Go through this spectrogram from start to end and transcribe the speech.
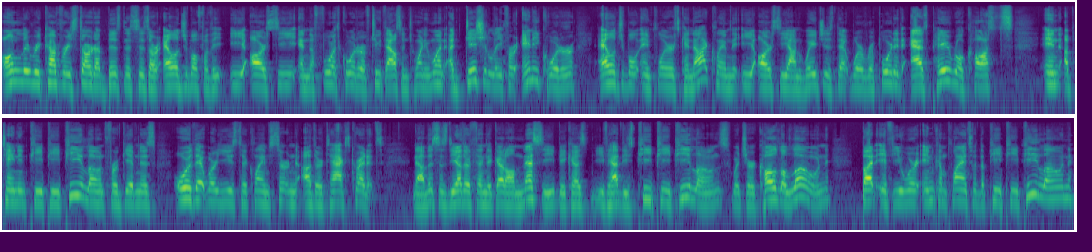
only recovery startup businesses are eligible for the ERC in the fourth quarter of 2021. Additionally, for any quarter, eligible employers cannot claim the ERC on wages that were reported as payroll costs in obtaining PPP loan forgiveness or that were used to claim certain other tax credits. Now, this is the other thing that got all messy because you've had these PPP loans, which are called a loan, but if you were in compliance with the PPP loan,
